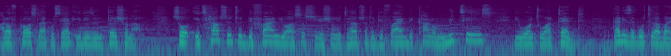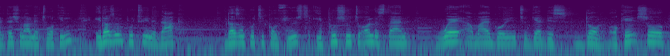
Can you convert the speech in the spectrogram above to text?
and of course, like we said, it is intentional. So it helps you to define your association, it helps you to define the kind of meetings you want to attend. That is a good thing about intentional networking. It doesn't put you in the dark, it doesn't put you confused, it puts you to understand where am I going to get this done. Okay, so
